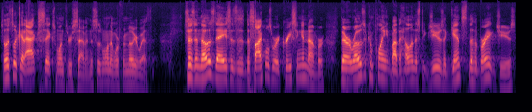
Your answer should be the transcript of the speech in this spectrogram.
So let's look at Acts 6, 1 through 7. This is one that we're familiar with. It says, In those days, as the disciples were increasing in number, there arose a complaint by the Hellenistic Jews against the Hebraic Jews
